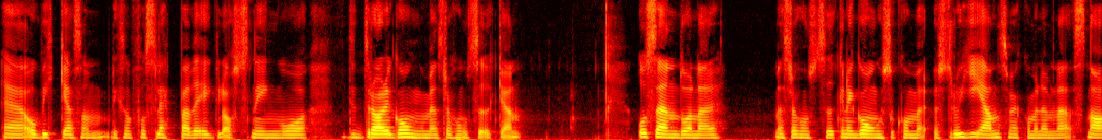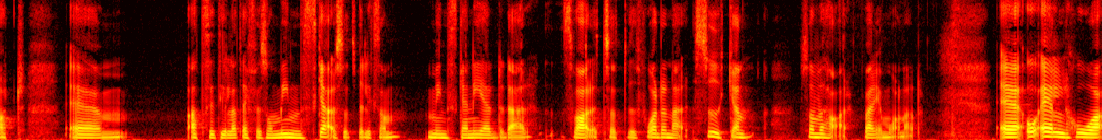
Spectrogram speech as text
eh, och vilka som liksom får släppa vid ägglossning och det drar igång menstruationscykeln. Och sen då när menstruationscykeln är igång så kommer östrogen, som jag kommer nämna snart, eh, att se till att FSH minskar så att vi liksom minskar ner det där svaret så att vi får den här cykeln som vi har varje månad. Eh, och LH,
